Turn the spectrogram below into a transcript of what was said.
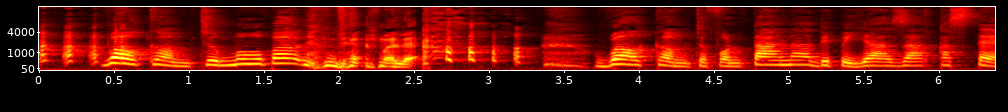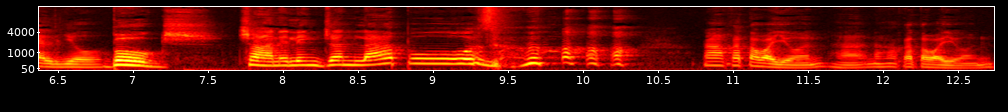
Welcome to mobile... Hindi, mali. Welcome to Fontana di Piazza Castello. Bogs! Channeling John Lapus! Nakakatawa yon ha? Nakakatawa yon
